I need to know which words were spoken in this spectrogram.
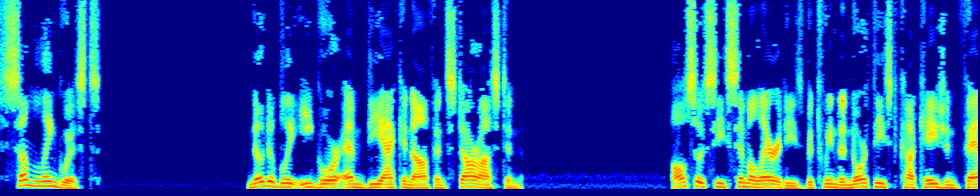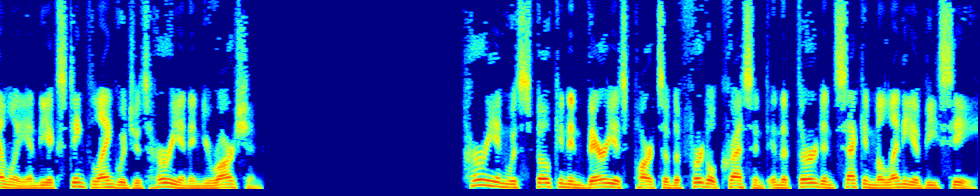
Some linguists, notably Igor M. Diakonov and Starostin, also see similarities between the Northeast Caucasian family and the extinct languages Hurrian and Urartian. Hurrian was spoken in various parts of the Fertile Crescent in the 3rd and 2nd millennia BC.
